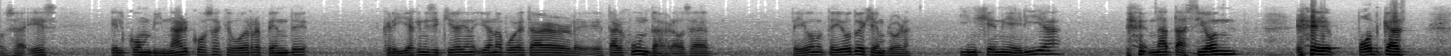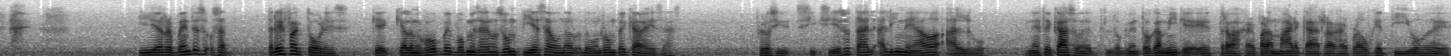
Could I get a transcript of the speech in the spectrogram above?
O sea, es el combinar cosas que vos de repente creías que ni siquiera iban a poder estar, estar juntas, ¿verdad? O sea, te digo, te otro ejemplo. Ingeniería, natación, eh, podcast, y de repente, o sea, tres factores que, a lo mejor vos pensás que no son piezas de, un rompecabezas, pero si, si, eso está alineado a algo, en este caso, lo que me toca a mí, que es trabajar para marcas, trabajar para objetivos de,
